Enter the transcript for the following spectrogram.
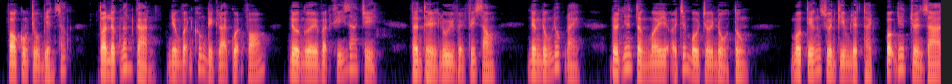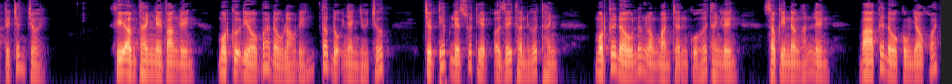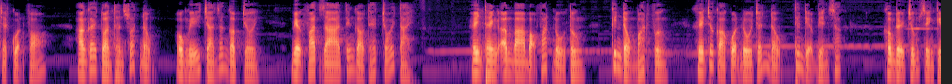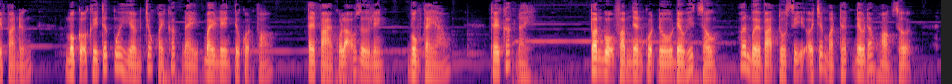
Phó công chủ biến sắc, toàn lực ngăn cản nhưng vẫn không địch lại quận phó, nửa người vận khí giá trị, thân thể lui về phía sau. Nhưng đúng lúc này, đột nhiên tầng mây ở trên bầu trời nổ tung. Một tiếng xuyên kim liệt thạch bỗng nhiên truyền ra từ chân trời. Khi âm thanh này vang lên, một cự điều ba đầu lao đến, tốc độ nhanh như chớp, trực tiếp liền xuất hiện ở dưới thân hứa thanh. Một cái đầu nâng lòng bàn chân của hứa thanh lên, sau khi nâng hắn lên, ba cái đầu cùng nhau khóa chặt cuộn phó. Hàng gai toàn thân xoát động, ông nghĩ tràn ra ngập trời, miệng phát ra tiếng gào thét chói tai. Hình thành âm ba bạo phát nổ tung, kinh động bát phương, khiến cho cả quận đô chấn động, thiên địa biến sắc. Không đợi chúng sinh kịp phản ứng, một cỗ khí tức nguy hiểm trong khoảnh khắc này bay lên từ quận phó. Tay phải của lão giơ lên, vùng tay áo. Thời khắc này, toàn bộ phạm nhân quận đô đều hít sâu, hơn 10 vạn tu sĩ ở trên mặt đất đều đang hoảng sợ.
